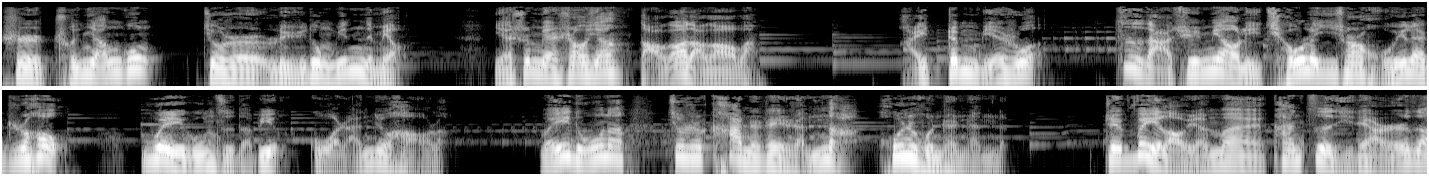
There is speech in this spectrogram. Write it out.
是纯阳宫，就是吕洞宾的庙，也顺便烧香祷告祷告吧。还真别说，自打去庙里求了一圈回来之后，魏公子的病果然就好了。”唯独呢，就是看着这人呐，昏昏沉沉的。这魏老员外看自己这儿子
